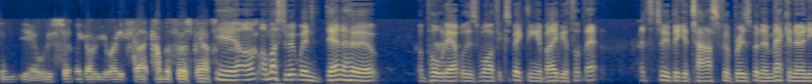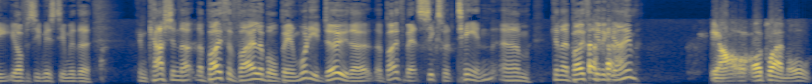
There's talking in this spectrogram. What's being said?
And yeah, we've certainly got to be ready for that come the first bounce. Yeah, I, I must admit, when Daniher pulled out with his wife expecting a baby, I thought that that's too big a task for Brisbane. And McInerney, you obviously missed him with a concussion. They're, they're both available, Ben. What do you do? They're, they're both about six foot ten. Um, can they both get a game? Yeah, I, I play them all.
